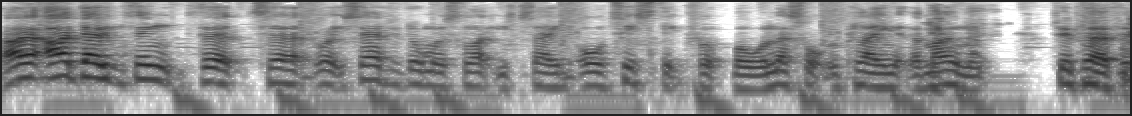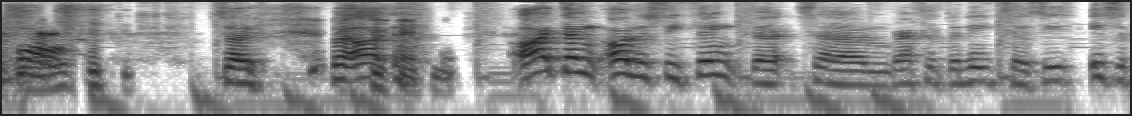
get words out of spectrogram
I, I don't think that. Uh, well, it sounded almost like you say autistic football, and that's what we're playing at the moment. To be perfectly honest. So, but I, I don't honestly think that um, Rafa Benitez is, is a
